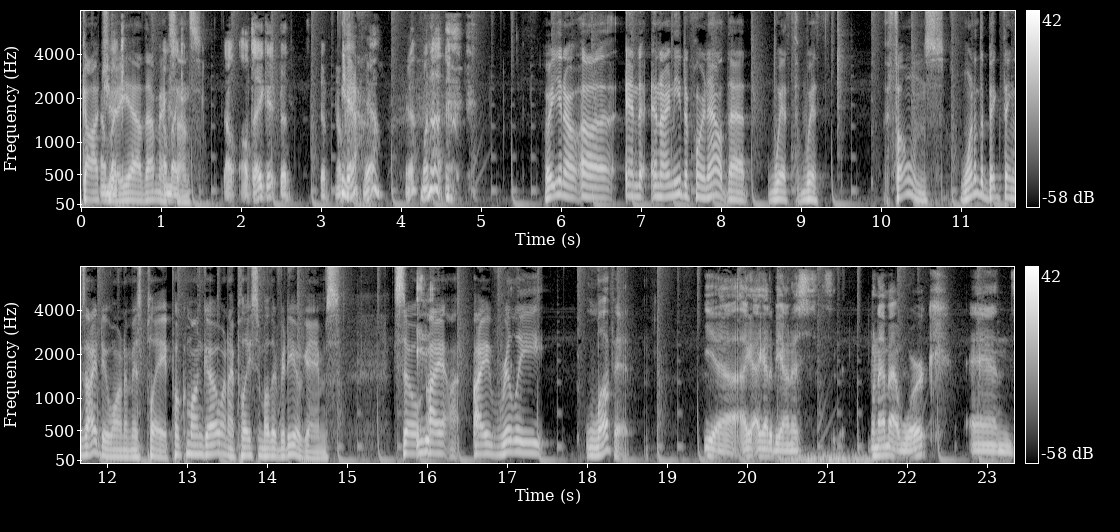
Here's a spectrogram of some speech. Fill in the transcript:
Gotcha. Like- yeah, that makes like- sense. I'll, I'll take it, but but okay, Yeah. yeah, yeah, why not? But you know, uh, and and I need to point out that with with phones, one of the big things I do on them is play Pokemon Go and I play some other video games. So It- I I really love it. yeah, I, I got to be honest. When I'm at work and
